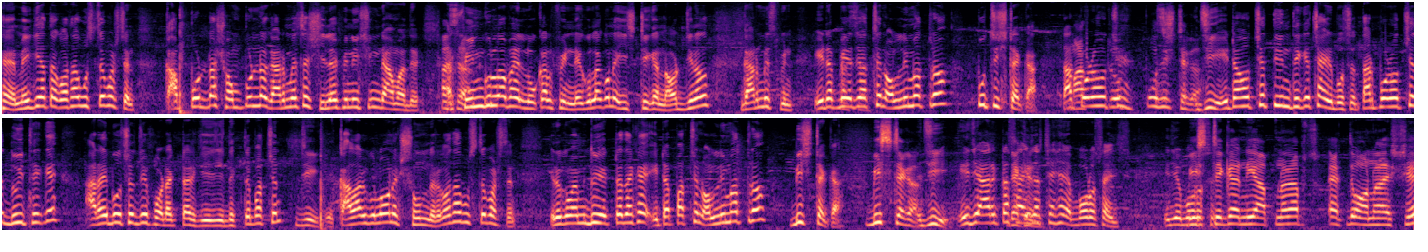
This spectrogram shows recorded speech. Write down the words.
হ্যাঁ মেগি হাতা কথা বুঝতে পারছেন? কাপড়টা সম্পূর্ণ গার্মেন্টসের সিলাই ফিনিশিংটা আমাদের। আর আচ্ছা। ফিনগুলো ভাই লোকাল ফিন এগুলো কোনো স্টিকার না অরিজিনাল গার্মেন্টস ফিন এটা পেয়ে আচ্ছা। যাচ্ছেন অনলি মাত্র পঁচিশ টাকা। তারপরে হচ্ছে পঁচিশ টাকা। জি এটা হচ্ছে তিন থেকে চার বছর। তারপর হচ্ছে দুই থেকে আড়াই বছর যে প্রোডাক্ট আর কি দেখতে পাচ্ছেন জি। কালারগুলো অনেক সুন্দর কথা বুঝতে পারছেন? এরকম আমি দুই একটা দেখা এটা পাচ্ছেন অনলি মাত্র বিশ টাকা। বিশ টাকা? জি এই যে আরেকটা সাইজ আছে হ্যাঁ বড় সাইজ এই যে বিশ টাকা নিয়ে আপনারা একদম অনায়াসে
